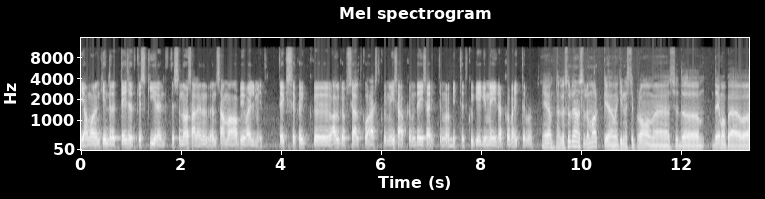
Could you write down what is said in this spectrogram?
ja ma olen kindel, et teised, kes kiirendites on osalenud, on sama abivalmid. eks see kõik äh, algab sealt kohast, kui me ise hakkame teisi aitama, mitte et kui keegi meid hakkab aitama. jah, aga suur tänu sulle, Mark, ja me kindlasti promome seda teemapäeva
